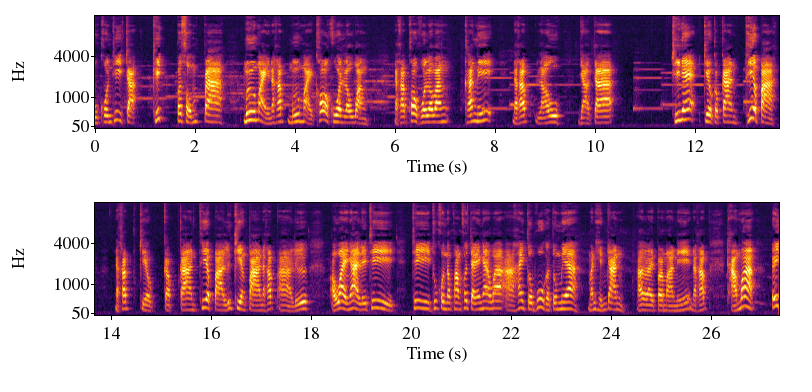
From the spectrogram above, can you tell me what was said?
บุคคลที่จะคิดผสมปลามือใหม่นะครับ มือใหม่ข้อควรระวังนะครับ ข้อควรระวังครั้งนี้นะครับ เราอยากจะชี้แนะเกี่ยวกับการเทียบปลานะครับ เกี่ยวกับการเทียบปลาหรือเคียงปลานะครับอ่าหรือเอาไว้ง่ายเลยที่ที่ทุกคนทำความเข้าใจง่ายว่าอ่าให้ตัวผู้กับตัวเมียมันเห็นกันอะไรประมาณนี้นะครับ ถามว่า เอ้ย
